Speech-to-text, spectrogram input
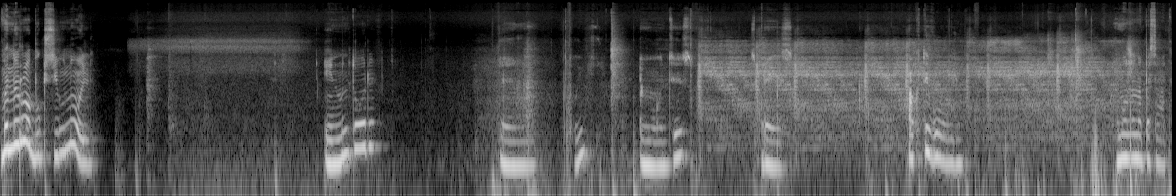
Мене робоксів ноль. Інвенторі. Ем. Емоджіс. Спрейс. Активую. Можу написати.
